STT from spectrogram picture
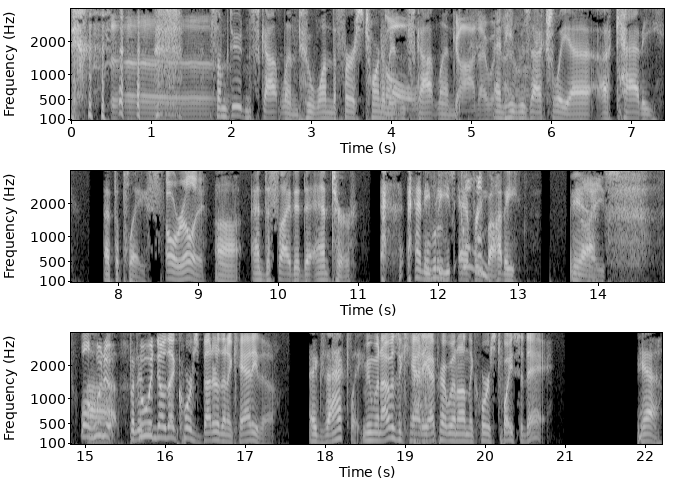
some dude in Scotland who won the first tournament Oh, in Scotland. God, I would- and I he was know. actually a, a caddy at the place, Oh, really? uh, and decided to enter, and he Over in beat everybody. Yeah, Nice. Well, who, knew, Uh, but who it- would know that course better than a caddy, though? exactly. I mean, when I was a caddy, I probably went on the course twice a day. Yeah.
